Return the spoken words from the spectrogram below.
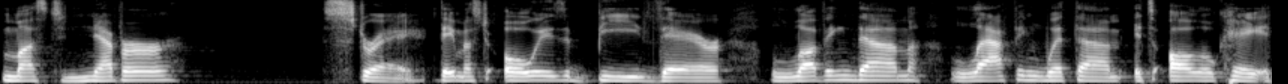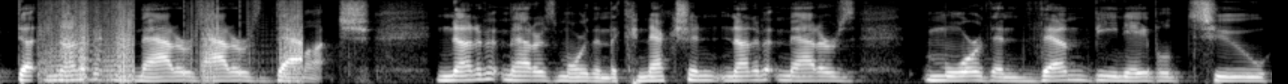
must never stray. They must always be there, loving them, laughing with them. It's all okay. It do, none of it matters matters that much. None of it matters more than the connection. None of it matters more than them being able to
